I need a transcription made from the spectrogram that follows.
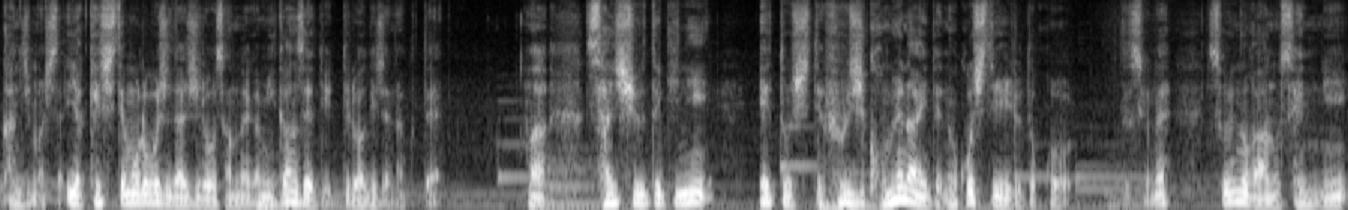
感じました。いや決して諸星大二郎さんの絵が未完成と言ってるわけじゃなくてまあ最終的に絵として封じ込めないで残しているところですよねそういうのがあの線に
